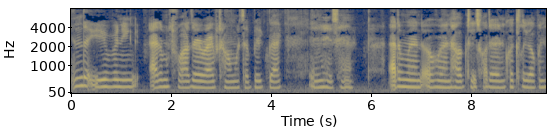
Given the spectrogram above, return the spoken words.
In the evening, Adam's father arrived home with a big bag in his hand. Adam ran over and hugged his father and quickly opened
